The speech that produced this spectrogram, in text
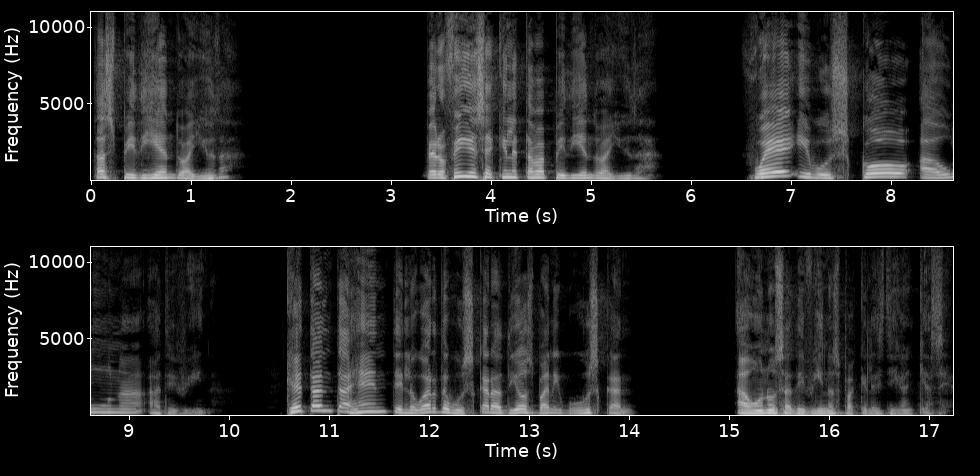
¿Estás pidiendo ayuda? Pero fíjese quién le estaba pidiendo ayuda. Fue y buscó a una adivina. ¿Qué tanta gente en lugar de buscar a Dios van y buscan a unos adivinos para que les digan qué hacer?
